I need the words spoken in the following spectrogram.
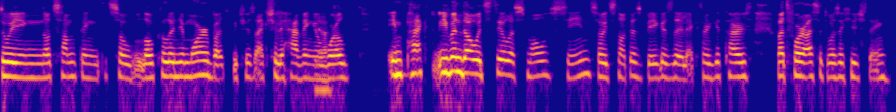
doing not something so local anymore, but which is actually having a yeah. world impact, even though it's still a small scene. So it's not as big as the electric guitars, but for us, it was a huge thing.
